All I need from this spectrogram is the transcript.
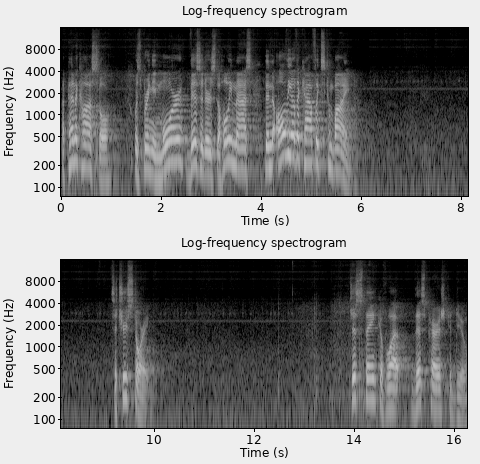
a Pentecostal was bringing more visitors to Holy Mass than all the other Catholics combined. It's a true story. Just think of what this parish could do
